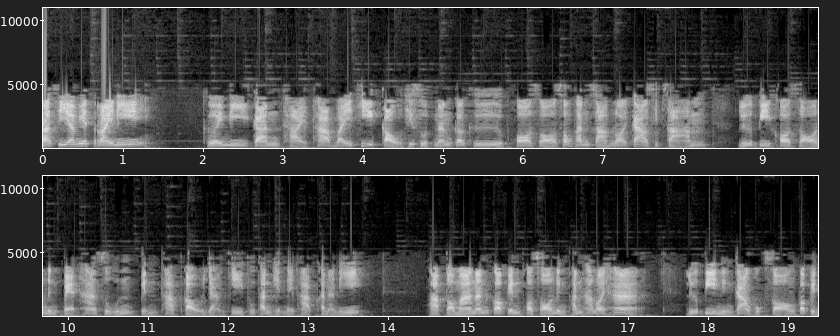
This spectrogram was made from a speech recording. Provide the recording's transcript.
ระศรีอริยเมตไตรนี้เคยมีการถ่ายภาพไว้ที่เก่าที่สุดนั้นก็คือ พศ 2393 หรือปีคศ 1850 เป็นภาพเก่าอย่างที่ทุกท่านเห็นในภาพขณะนี้ ภาพต่อมานั้นก็เป็นพศ 1505 หรือปี 1962 ก็เป็น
